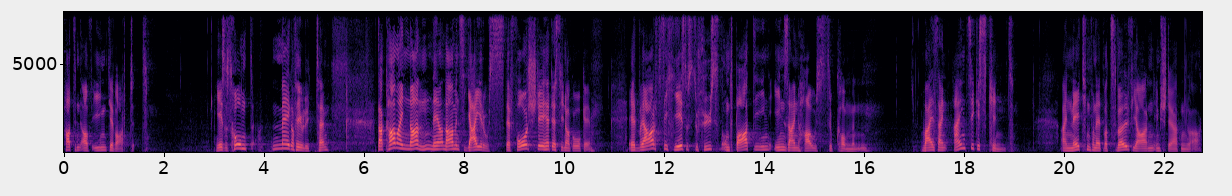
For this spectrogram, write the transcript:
hatten auf ihn gewartet. Jesus kommt, mega viele Leute. Da kam ein Mann namens Jairus, der Vorsteher der Synagoge. Er warf sich Jesus zu Füßen und bat ihn, in sein Haus zu kommen, weil sein einziges Kind, ein Mädchen von etwa zwölf Jahren, im Sterben lag.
